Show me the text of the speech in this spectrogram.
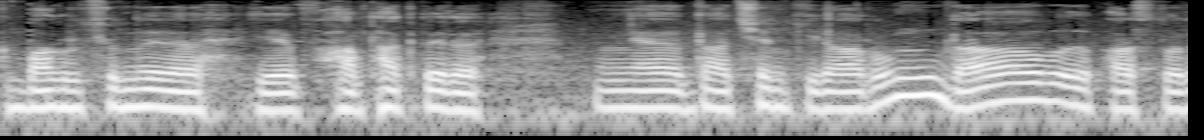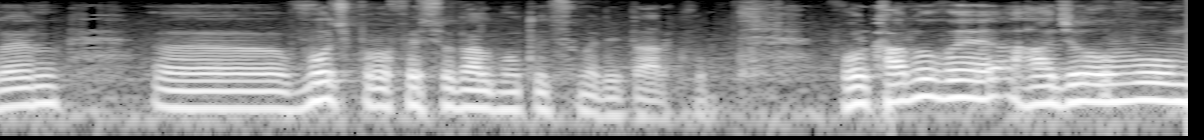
խմբագրությունները եւ հարթակները դա չեն կիրառում, դա փաստորեն ոչ պրոֆեսիոնալ մոտեցում է դիտարկվում։ Որքանով է հաջողվում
